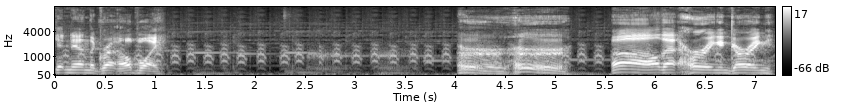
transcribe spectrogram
Getting in the ground. Oh, boy. Hurr, hurr. Oh, all that hurring and gurring.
